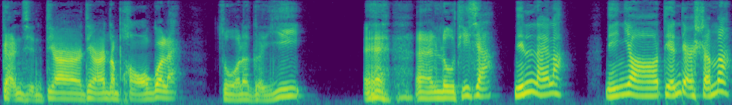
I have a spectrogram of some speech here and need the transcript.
赶紧颠颠的跑过来，做了个揖：“哎，呃，鲁提辖，您来了，您要点点什么？”“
